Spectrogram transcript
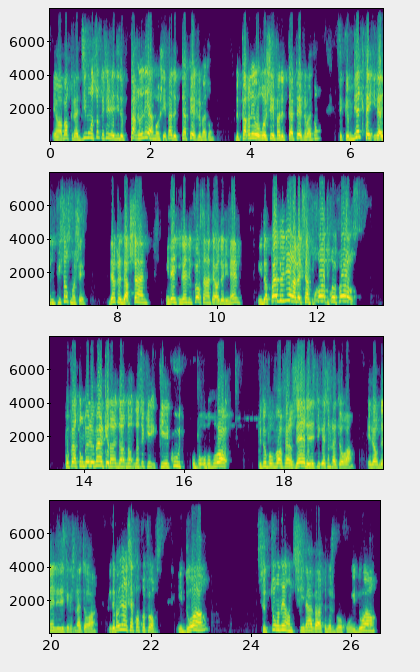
Et on va voir que la dimension que il a dit de parler à Moshe, pas de taper avec le bâton, de parler au rocher, pas de taper avec le bâton, c'est que bien qu'il a une puissance, Moshe, bien que le Darshan, il a, une force à l'intérieur de lui-même, il ne doit pas venir avec sa propre force pour faire tomber le mal qui est dans, ceux qui, écoutent, ou pour, pouvoir, plutôt pour pouvoir faire gérer les explications de la Torah et leur donner des explications de la Torah. Il ne doit pas venir avec sa propre force. Il doit se tourner en tfila vers Akadosh Baruch Il doit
